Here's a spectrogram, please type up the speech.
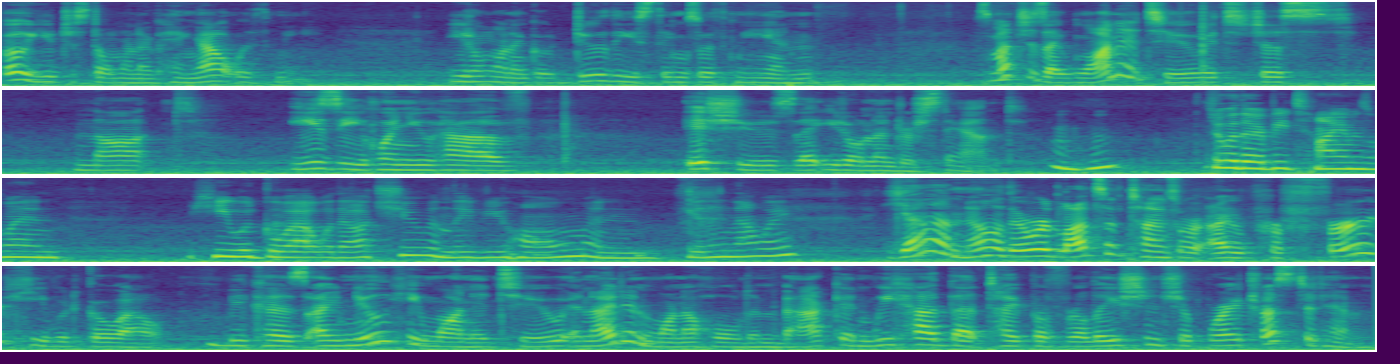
oh, you just don't want to hang out with me. You don't want to go do these things with me. And as much as I wanted to, it's just not easy when you have issues that you don't understand. hmm So would there be times when he would go out without you and leave you home and feeling that way? Yeah, no, there were lots of times where I preferred he would go out because I knew he wanted to and I didn't want to hold him back. And we had that type of relationship where I trusted him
